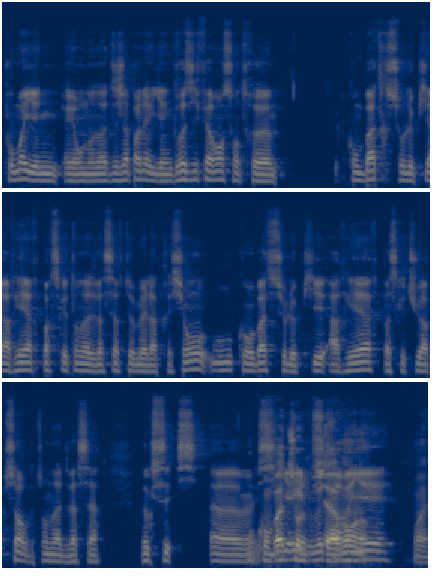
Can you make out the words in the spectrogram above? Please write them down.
Pour moi, il y a une, et on en a déjà parlé, il y a une grosse différence entre combattre sur le pied arrière parce que ton adversaire te met la pression ou combattre sur le pied arrière parce que tu absorbes ton adversaire. Donc, c'est, euh, combattre sur le pied avant. Ouais.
